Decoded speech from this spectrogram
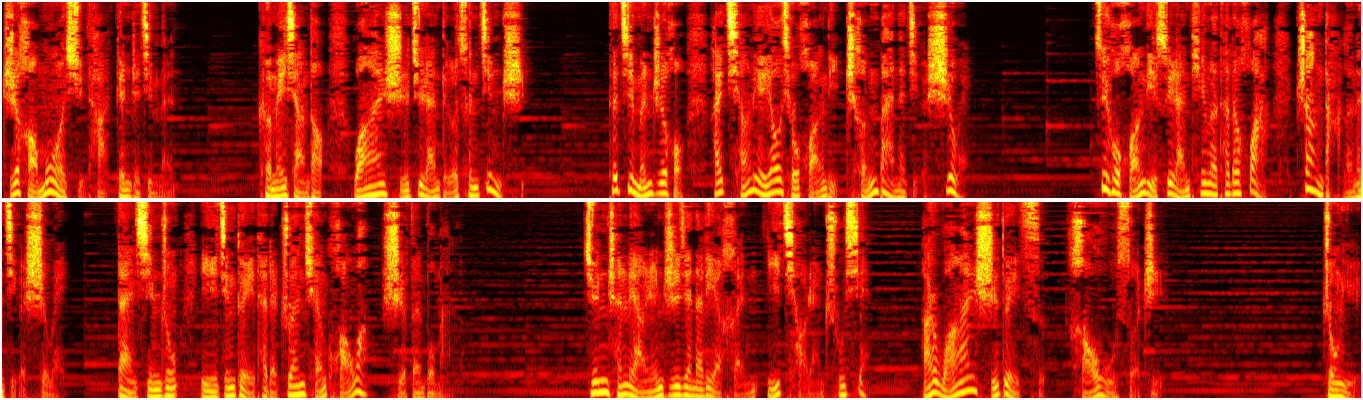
只好默许他跟着进门。可没想到，王安石居然得寸进尺。他进门之后，还强烈要求皇帝惩办那几个侍卫。最后，皇帝虽然听了他的话，杖打了那几个侍卫，但心中已经对他的专权狂妄十分不满了。君臣两人之间的裂痕已悄然出现，而王安石对此毫无所知。终于，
